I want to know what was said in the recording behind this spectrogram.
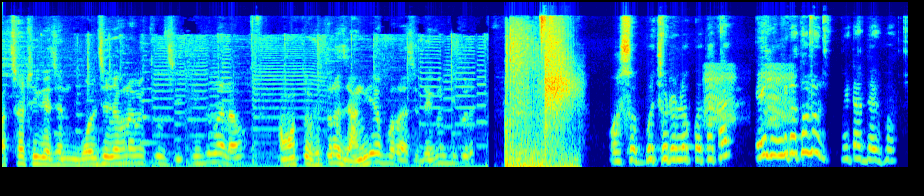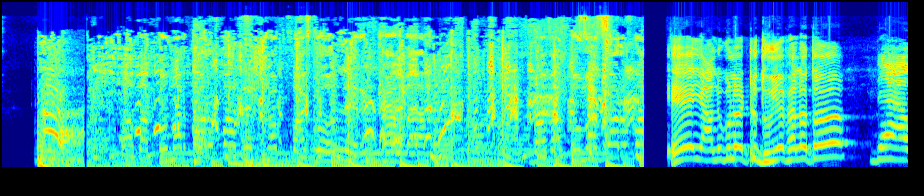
আচ্ছা ঠিক আছে। বলছে যখন আমি তুলছি কিন্তু ম্যাডাম আমার তো ভেতরে জাঙ্গিয়া পড়া আছে দেখবেন কি করে। অসভ্য ছোট লোক কোথাকার? এই লুঙ্গিটা তুলুন মিটার দেখব। এই আলুগুলো একটু ধুয়ে ফেলো তো। দাও।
